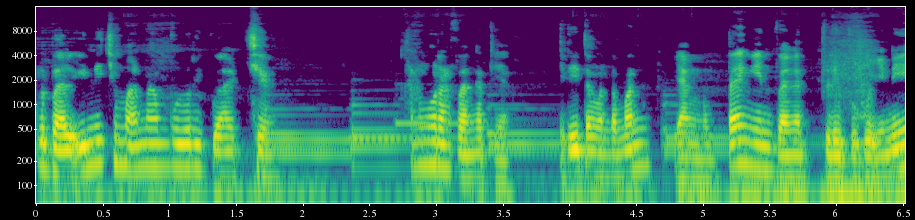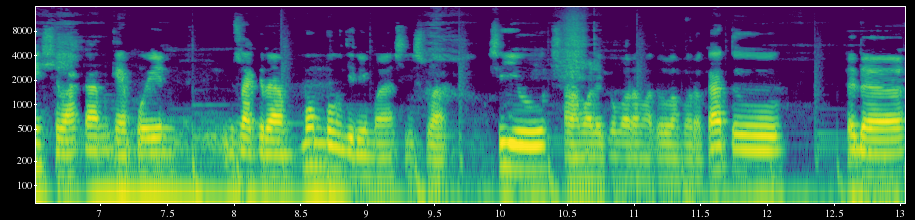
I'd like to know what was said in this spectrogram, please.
tebal ini cuma 60 ribu aja kan murah banget ya jadi teman-teman yang pengen banget beli buku ini silahkan kepoin Instagram mumpung jadi mahasiswa. See you. Assalamualaikum warahmatullahi wabarakatuh. Dadah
